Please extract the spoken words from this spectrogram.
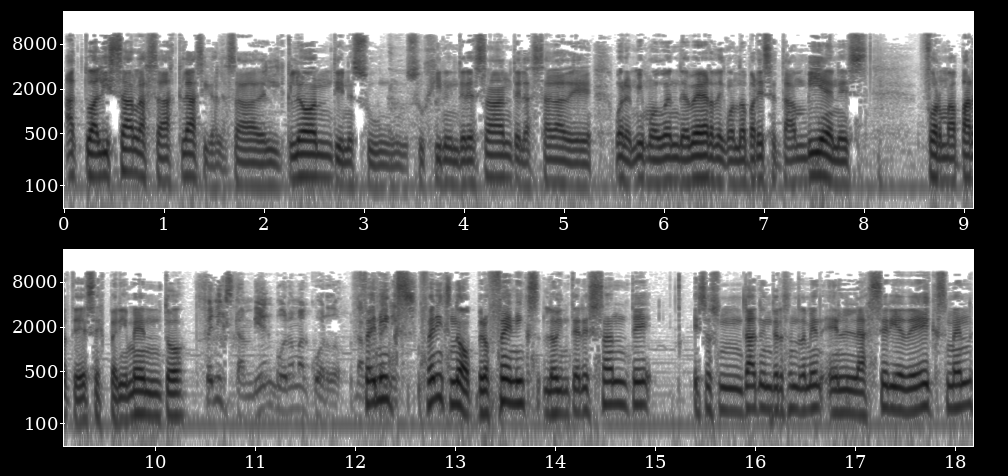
actualizar las sagas clásicas. La saga del clon tiene su, su giro interesante, la saga de, bueno, el mismo Duende Verde cuando aparece también es forma parte de ese experimento. Fénix también, porque no me acuerdo. Fénix, Fénix no, pero Fénix, lo interesante, eso es un dato interesante también en la serie de X-Men,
